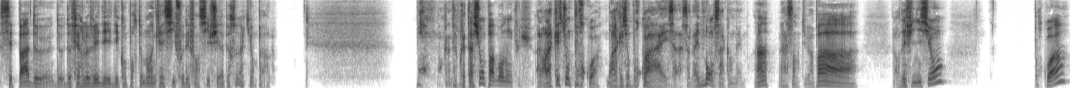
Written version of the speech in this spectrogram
c'est pas de, faire lever des, des, comportements agressifs ou défensifs chez la personne à qui on parle. Bon, donc interprétation pas bon non plus. Alors la question pourquoi? Bon, la question pourquoi, ça, ça va être bon ça quand même, hein Vincent, tu vas pas. Alors définition. Pourquoi?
